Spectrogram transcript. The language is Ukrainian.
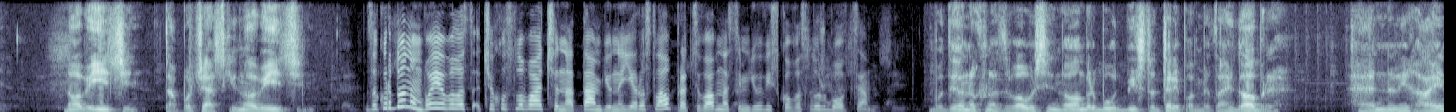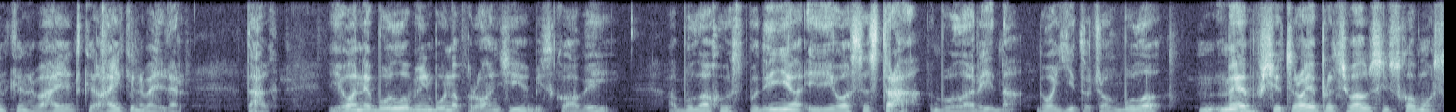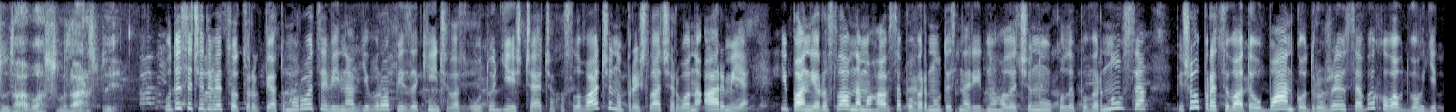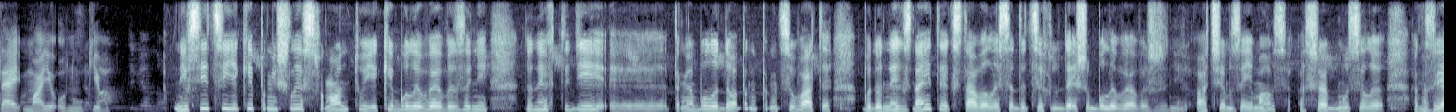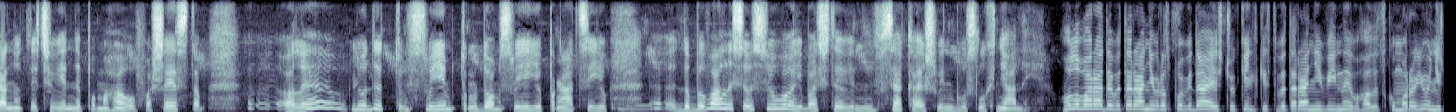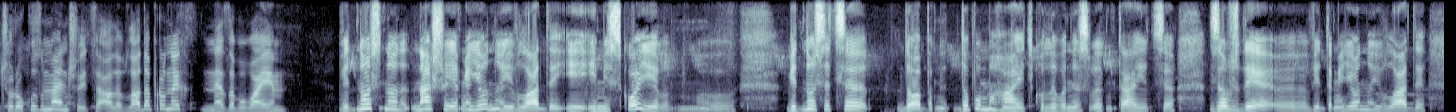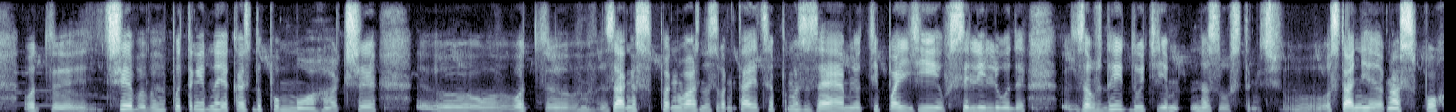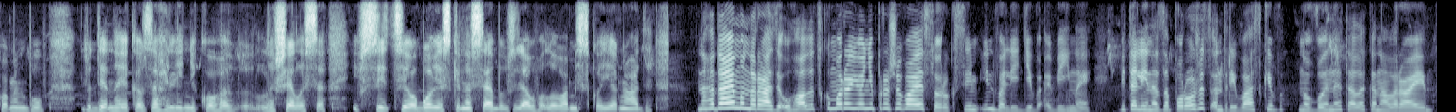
Новічин, та по-чеськи Новічин. За кордоном виявилась Чехословаччина. Там юний Ярослав працював на сім'ю військовослужбовця. Будинок називався, номер був 203, пам'ятаю добре. Гайнкен, Гайкенвельдер. Так. Його не було, він був на фронті, військовий, а була господиня і його сестра була рідна. Двоє діточок було. Ми всі троє працювали в сільському господарстві. У 1945 році війна в Європі закінчилась. У тоді ще Чехословаччину прийшла Червона армія, і пан Ярослав намагався повернутись на рідну Галичину. Коли повернувся, пішов працювати у банк, одружився, виховав двох дітей, має онуків. І всі ці, які прийшли з фронту, які були вивезені, до них тоді е, треба було добре працювати, бо до них, знаєте, як ставилися до цих людей, що були вивезені. А чим займався? А ще мусили розглянути, чи він не допомагав фашистам. Але люди своїм трудом, своєю працею е, добивалися всього, і бачите, він все каже, що він був слухняний. Голова ради ветеранів розповідає, що кількість ветеранів війни в Галицькому районі щороку зменшується, але влада про них не забуває. Відносно нашої районної влади і, і міської е, відносяться добре, допомагають, коли вони звертаються завжди е, від районної влади. От е, чи потрібна якась допомога, чи е, от зараз переважно звертається про землю, ті паї в селі люди завжди йдуть їм на зустріч. Останній раз похорон був людина, яка взагалі нікого лишилася, і всі ці обов'язки на себе взяв голова міської ради. Нагадаємо, наразі у Галицькому районі проживає 47 інвалідів війни. Віталіна Запорожець, Андрій Васків. Новини телеканал Раї.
